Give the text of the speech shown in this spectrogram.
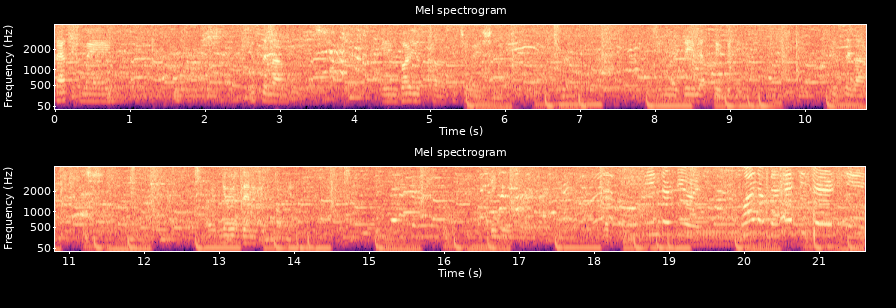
classmates. Use the language in various uh, situations in your daily activities. Use the language you will benefit from it. Thank you, sir. So, we interviewed one of the head teachers in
